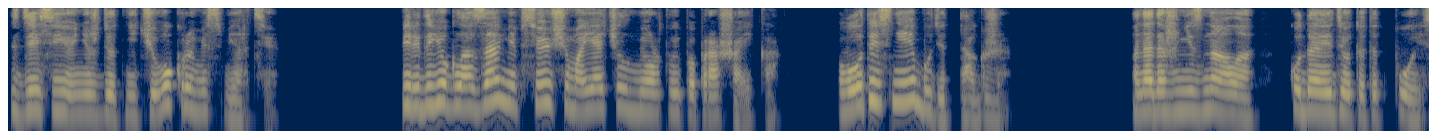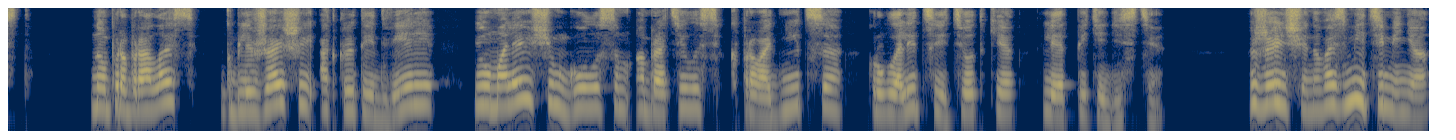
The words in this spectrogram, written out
Здесь ее не ждет ничего, кроме смерти. Перед ее глазами все еще маячил мертвый попрошайка. Вот и с ней будет так же. Она даже не знала, куда идет этот поезд, но пробралась к ближайшей открытой двери и умоляющим голосом обратилась к проводнице, круглолицей тетке лет пятидесяти. «Женщина, возьмите меня!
